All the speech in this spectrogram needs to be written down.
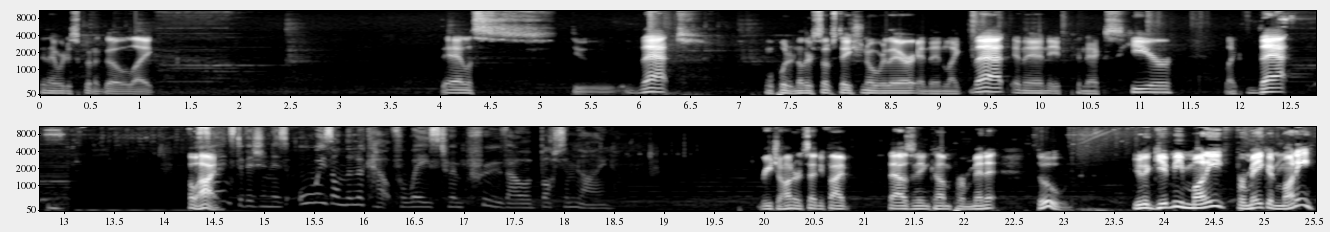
And then we're just going to go like... Yeah, let's do that. We'll put another substation over there, and then like that, and then it connects here, like that. Oh, hi. Science Division is always on the lookout for ways to improve our bottom line. Reach 175,000 income per minute. Dude, you're gonna give me money for making money?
